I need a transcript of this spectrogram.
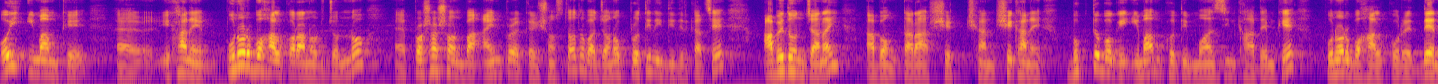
ওই ইমামকে এখানে পুনর্বহাল করানোর জন্য প্রশাসন বা আইন প্রয়োগকারী সংস্থা অথবা জনপ্রতিনিধিদের কাছে আবেদন জানাই এবং তারা সেখান- ভুক্তভোগী ইমাম খতিব মোয়াজিন খাদেমকে পুনর্বহাল করে দেন।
